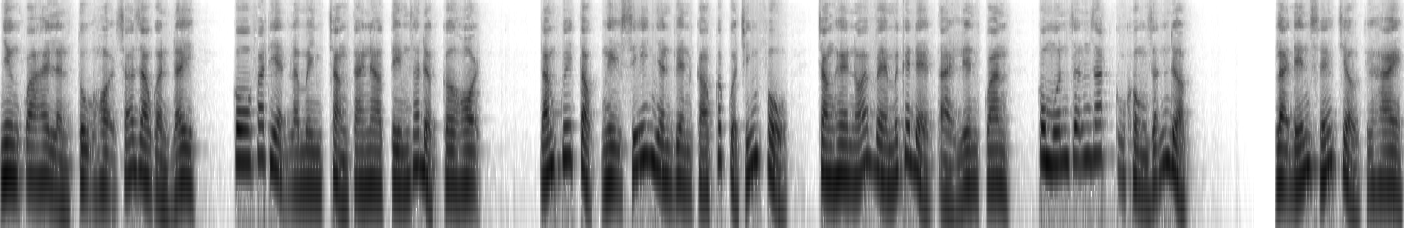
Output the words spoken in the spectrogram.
Nhưng qua hai lần tụ hội xã giao gần đây, cô phát hiện là mình chẳng tài nào tìm ra được cơ hội. Đám quý tộc, nghị sĩ, nhân viên cao cấp của chính phủ chẳng hề nói về mấy cái đề tài liên quan, cô muốn dẫn dắt cũng không dẫn được. Lại đến xế chiều thứ hai,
